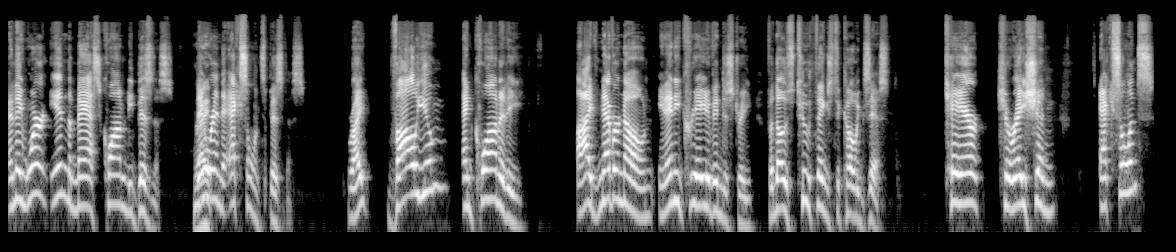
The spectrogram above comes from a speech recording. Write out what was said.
and they weren't in the mass quantity business. They right. were in the excellence business, right? Volume and quantity I've never known in any creative industry for those two things to coexist care, curation, excellence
